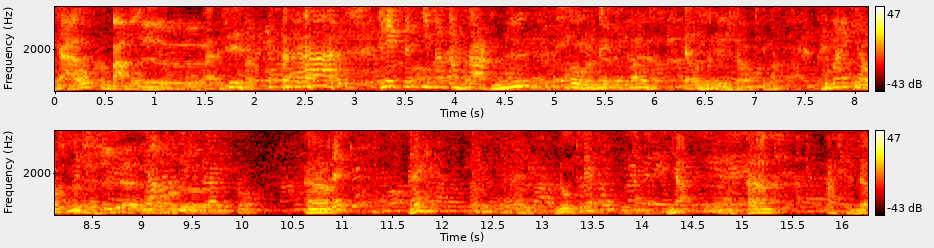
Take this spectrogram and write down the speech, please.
Jij ook gebabbeld, is ook Heeft er iemand een vraag nu over menopauze? Stel ze nu, zou ik zeggen. Gebruik je als muts? Ja, die gebruik ik ook. Eh, Lekker? Lekker. Doeltreffend? Ja. Ehm, als je ze,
